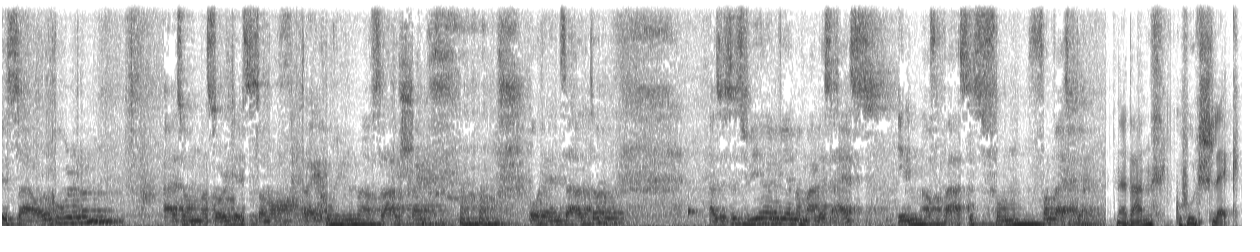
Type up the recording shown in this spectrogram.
ist auch Alkohol drin. Also man sollte jetzt da noch drei Kugeln nicht mehr aufs Radl steigen oder ins Auto. Also es ist wie, wie ein normales Eis, eben auf Basis von, von Weißbier. Na dann, gut Schleck.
